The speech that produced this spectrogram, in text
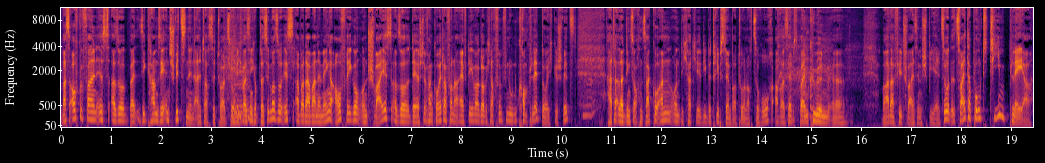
Was aufgefallen ist, also bei, sie kam sehr ins Schwitzen in Alltagssituationen. Ich weiß nicht, ob das immer so ist, aber da war eine Menge Aufregung und Schweiß. Also der Stefan Keuter von der AfD war, glaube ich, nach fünf Minuten komplett durchgeschwitzt. Ja. Hatte allerdings auch einen Sakko an und ich hatte hier die Betriebstemperatur noch zu hoch. Aber selbst beim Kühlen äh, war da viel Schweiß im Spiel. So, zweiter Punkt, Teamplayer.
